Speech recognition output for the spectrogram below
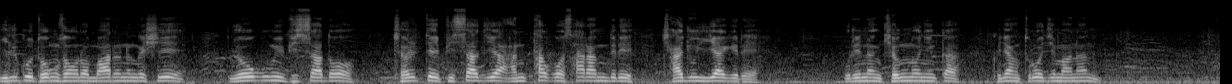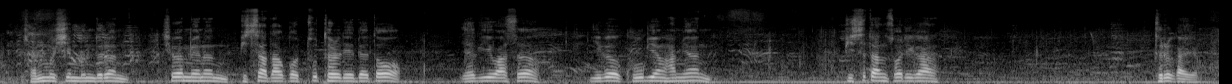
일구 동성으로 말하는 것이 요금이 비싸도 절대 비싸지 않다고 사람들이 자주 이야기를 해. 우리는 경로니까 그냥 들어오지만은 젊으신 분들은 처음에는 비싸다고 투털대도 여기 와서 이거 구경하면 비슷한 소리가 들어가요.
